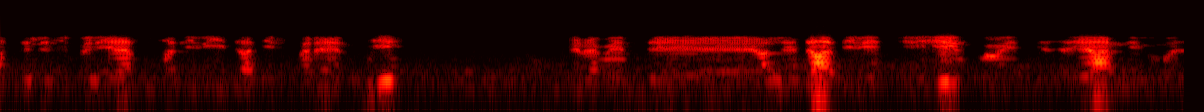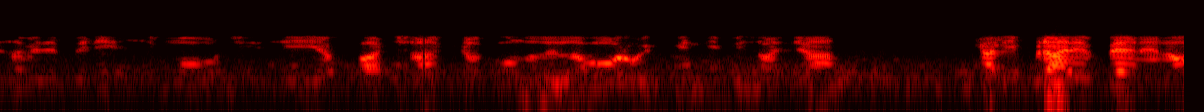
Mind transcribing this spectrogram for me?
a delle esperienze di vita differenti. Chiaramente all'età di 25-26 anni, come sapete benissimo, ci si affaccia anche al mondo del lavoro e quindi bisogna calibrare bene no,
